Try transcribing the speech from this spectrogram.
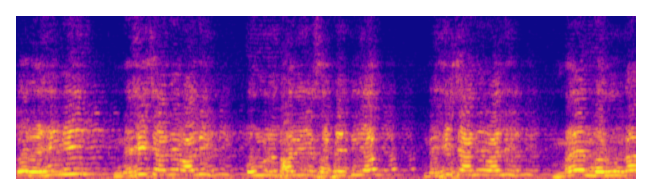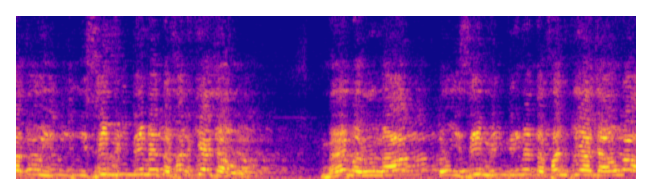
तो रहेंगी, नहीं जाने वाली। उम्र भर ये सफेदी अब नहीं जाने वाली। मैं मरूँगा तो इसी मिट्टी में दफन किया जाऊँगा। मैं मरूँगा तो इसी मिट्टी में दफन किया जाऊँगा।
